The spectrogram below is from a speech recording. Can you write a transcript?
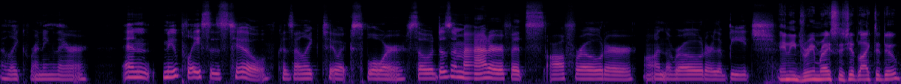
I like running there. And new places too, because I like to explore. So it doesn't matter if it's off road or on the road or the beach. Any dream races you'd like to do?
